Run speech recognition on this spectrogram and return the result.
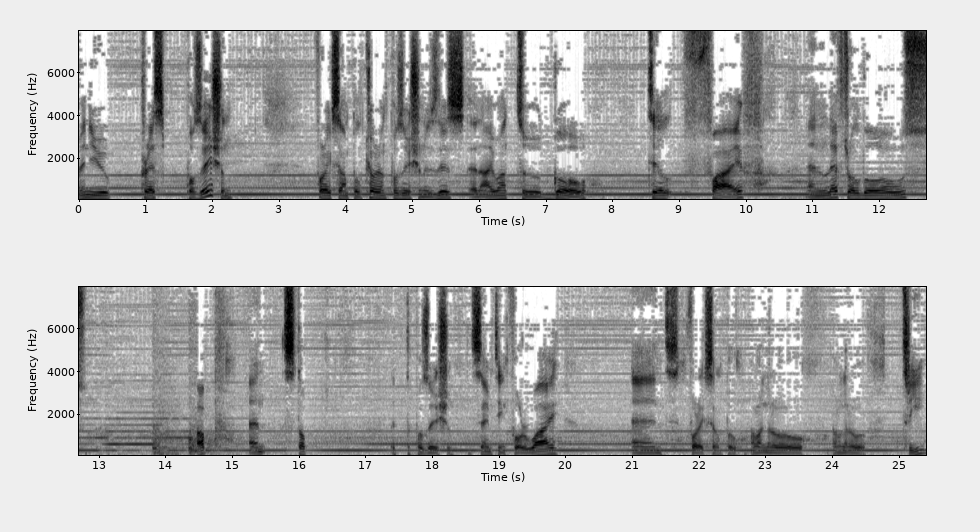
when you press position for example current position is this and I want to go till 5 and left roll goes up and stop at the position. Same thing for Y and for example I'm gonna I'm gonna 3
